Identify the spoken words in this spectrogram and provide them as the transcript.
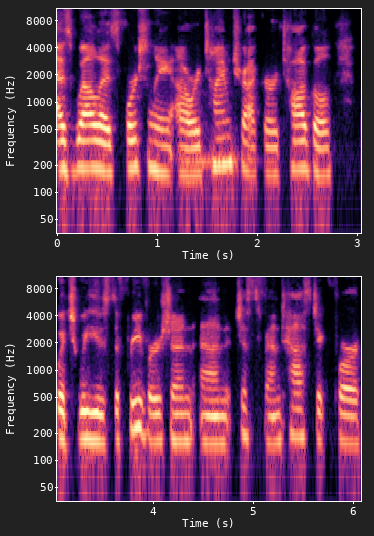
as well as, fortunately, our time tracker, Toggl, which we use the free version, and just fantastic for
